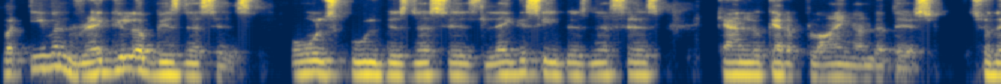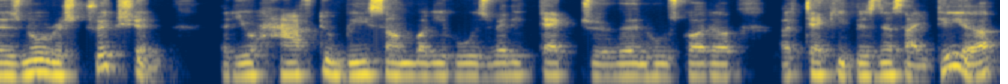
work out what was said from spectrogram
but even regular businesses, old school businesses, legacy businesses can look at applying under this. So there's no restriction that you have to be somebody who is very tech driven, who's got a, a techie business idea.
